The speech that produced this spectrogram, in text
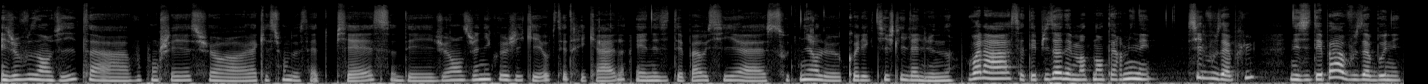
Et je vous invite à vous pencher sur euh, la question de cette pièce, des violences gynécologiques et obstétricales. Et n'hésitez pas aussi à soutenir le collectif Lille Lune. Voilà, cet épisode est maintenant terminé. S'il vous a plu, n'hésitez pas à vous abonner.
